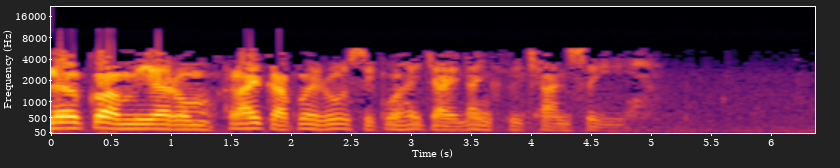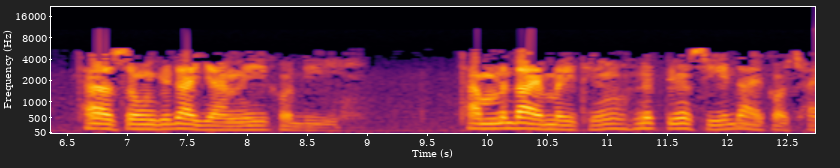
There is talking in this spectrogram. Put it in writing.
แล้วก็มีอารมณ์คล้ายกับไม่รู้สึกว่าให้ใจนั่นคือฌานสี่ถ้าทรงอยู่ได้อย่างนี้ก็ดีทำไม่ได้ไม่ถึงนึกถึงศีได้ก็ใช้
